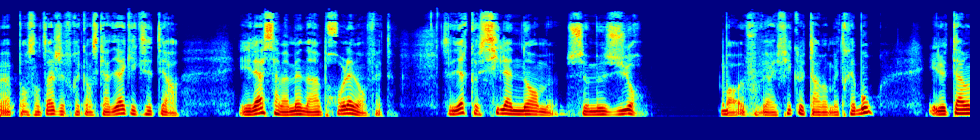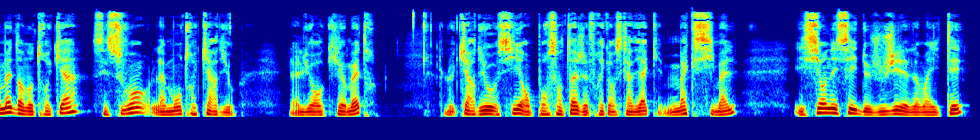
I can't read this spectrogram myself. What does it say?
à pourcentage de fréquence cardiaque, etc. Et là, ça m'amène à un problème en fait. C'est-à-dire que si la norme se mesure, bon, il faut vérifier que le thermomètre est bon. Et le thermomètre, dans notre cas, c'est souvent la montre cardio. L'allure au kilomètre, le cardio aussi en pourcentage de fréquence cardiaque maximale. Et si on essaye de juger la normalité,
